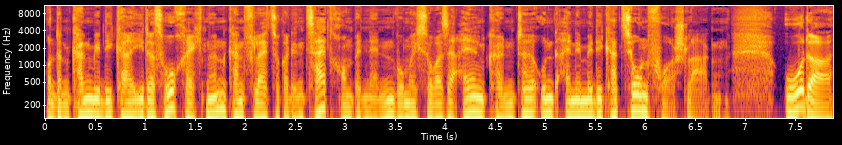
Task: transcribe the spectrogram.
Und dann kann mir die KI das hochrechnen, kann vielleicht sogar den Zeitraum benennen, wo mich sowas ereilen könnte und eine Medikation vorschlagen. Oder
